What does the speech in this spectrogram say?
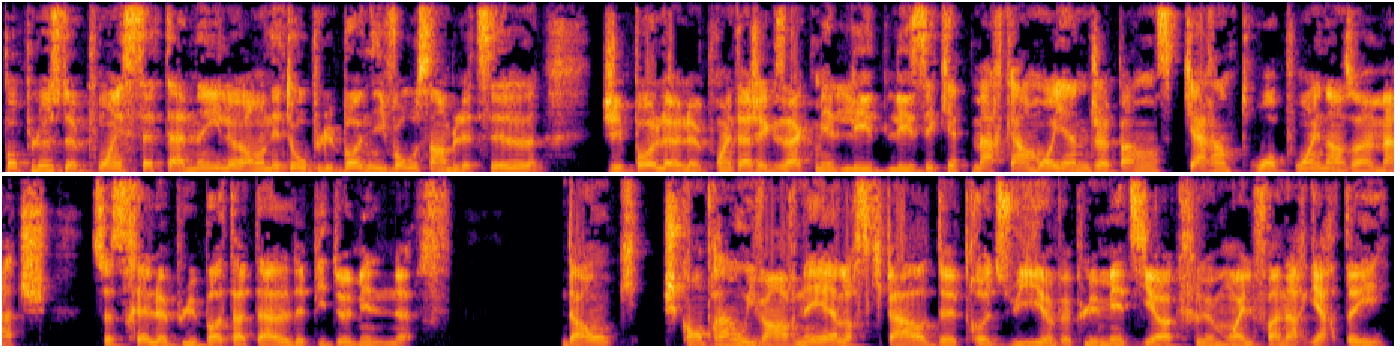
pas plus de points cette année. Là. On est au plus bas niveau, semble-t-il. J'ai pas le, pointage exact, mais les, équipes marquent en moyenne, je pense, 43 points dans un match. Ce serait le plus bas total depuis 2009. Donc, je comprends où il va en venir lorsqu'il parle de produits un peu plus médiocres, là, moins le fun à regarder.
